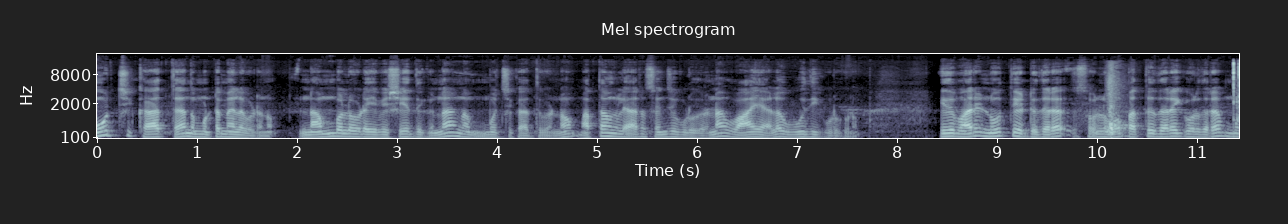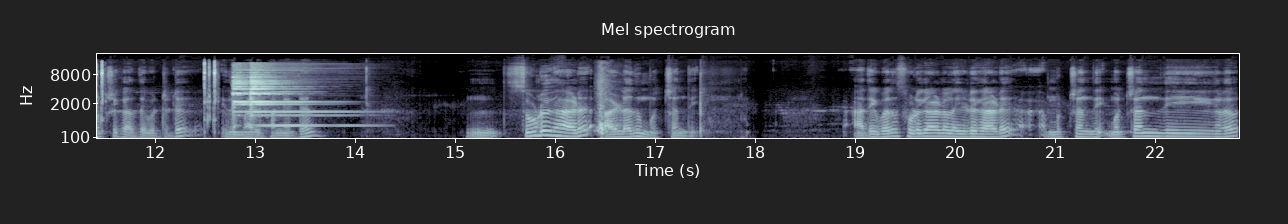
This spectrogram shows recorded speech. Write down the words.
மூச்சு காற்றை அந்த முட்டை மேலே விடணும். நம்மளுடைய விஷயத்துக்குன்னா நம்ம மூச்சு காற்று விடணும். மற்றவங்களை யாரும் செஞ்சு கொடுக்குறோன்னா வாயால் ஊதி கொடுக்கணும். இது மாதிரி நூற்றி எட்டு தடவை சொல்லுவோம். பத்து தரைக்கு ஒரு தடவை மூச்சு காற்று விட்டுட்டு இது மாதிரி பண்ணிவிட்டு சுடுகாடு அல்லது முச்சந்தி. அதுக்கு பதில் சுடுகாடு இல்லை இடுகாடு முச்சந்தி. முச்சந்திங்கிறத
